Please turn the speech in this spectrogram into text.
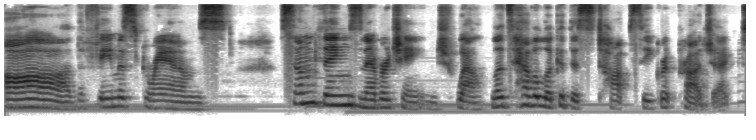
Ah, the famous Grams. Some things never change. Well, let's have a look at this top secret project.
